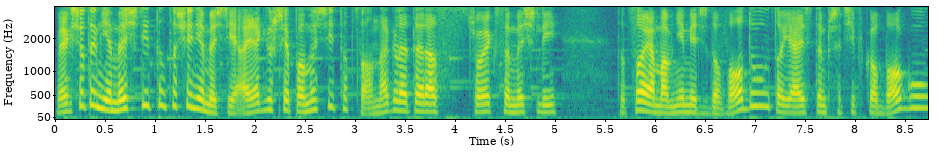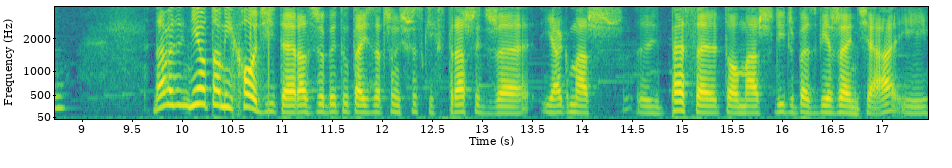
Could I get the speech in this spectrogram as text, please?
Bo jak się o tym nie myśli, to to się nie myśli, a jak już się pomyśli, to co? Nagle teraz człowiek sobie myśli, to co, ja mam nie mieć dowodu? To ja jestem przeciwko Bogu? Nawet nie o to mi chodzi teraz, żeby tutaj zacząć wszystkich straszyć, że jak masz y, PESEL, to masz liczbę zwierzęcia i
